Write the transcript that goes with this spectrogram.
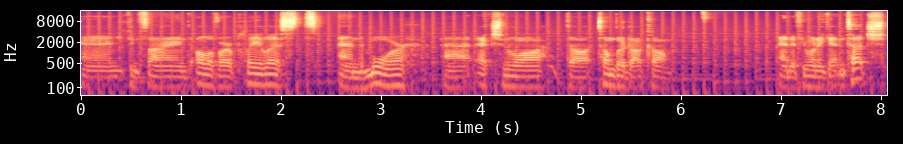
and you can find all of our playlists and more at extranoir.tumblr.com. And if you want to get in touch,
